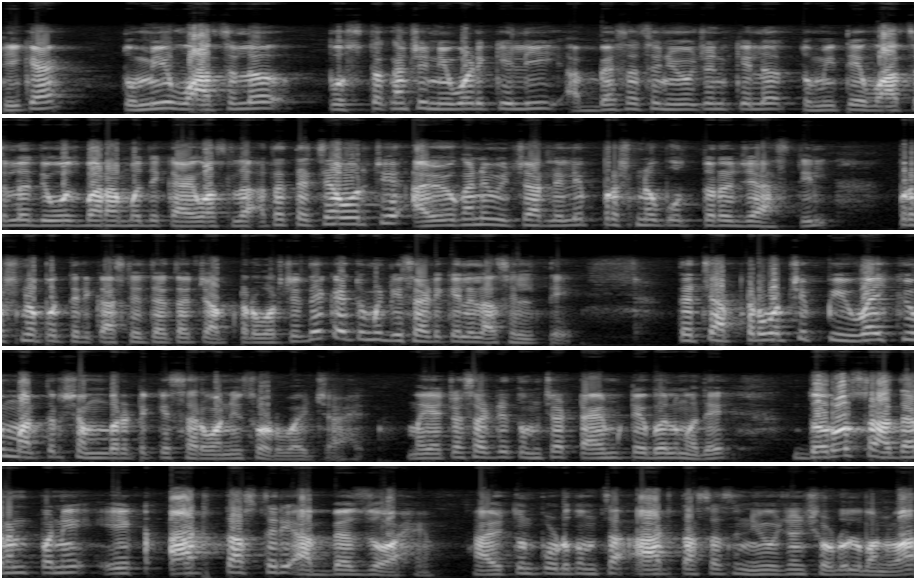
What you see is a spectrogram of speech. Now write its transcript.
ठीक आहे? तुम्ही वाचलं पुस्तकांची निवड केली अभ्यासाचं नियोजन केलं तुम्ही ते वाचलं दिवसभरामध्ये काय वाचलं? आता त्याच्यावरचे आयोगाने विचारलेले प्रश्न उत्तर जे असतील प्रश्नपत्रिका असतील त्याच्या चॅप्टरवरचे ते काही तुम्ही डिसाईड केलेलं असेल ते त्या चॅप्टरवरचे पीवाय क्यू मात्र शंभर टक्के सर्वांनी सोडवायचे आहेत. मग याच्यासाठी तुमच्या टाइम टेबलमध्ये दररोज साधारणपणे एक आठ तास तरी अभ्यास जो आहे हा इथून पुढे तुमचा आठ तासाचं नियोजन शेड्यूल बनवा.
